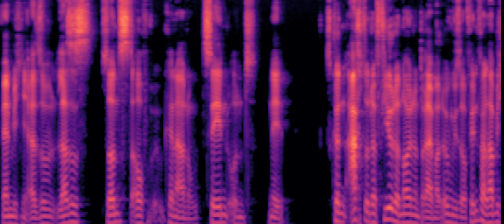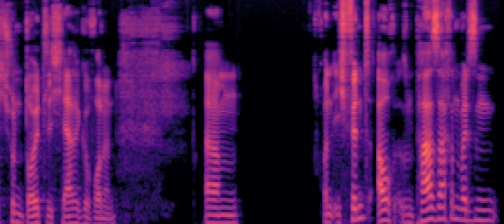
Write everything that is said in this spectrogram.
Wenn mich nicht. Also lass es sonst auch, keine Ahnung, zehn und, nee. Es können acht oder vier oder neun und dreimal. Irgendwie so. Auf jeden Fall habe ich schon deutlich her gewonnen. Ähm, und ich finde auch ein paar Sachen bei diesen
